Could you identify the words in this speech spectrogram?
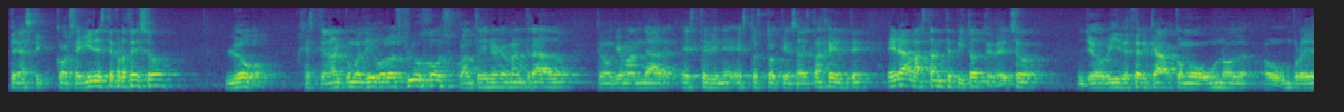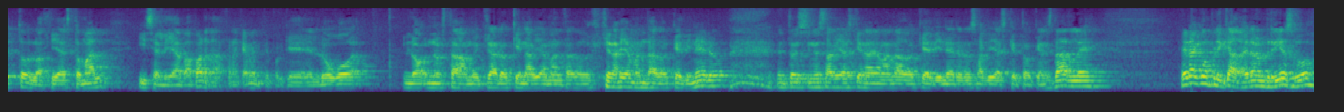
tenías que conseguir este proceso, luego gestionar, como digo, los flujos, cuánto dinero me ha entrado, tengo que mandar este estos tokens a esta gente. Era bastante pitote, de hecho, yo vi de cerca como uno o un proyecto lo hacía esto mal y se liaba parda, francamente, porque luego no, no, estaba muy claro quién había, mandado, quién había mandado qué dinero, entonces si no sabías quién había mandado qué dinero, no sabías qué tokens darle. Era complicado, era un riesgo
